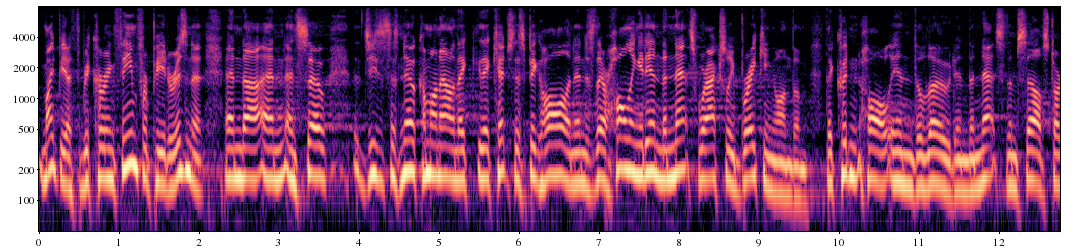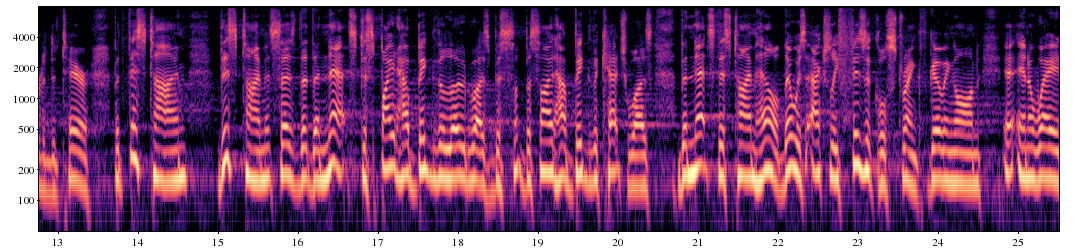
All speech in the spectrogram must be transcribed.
might be a recurring theme for Peter, isn't it? And, uh, and, and so Jesus says, No, come on out. And they, they catch this big haul. And then as they're hauling it in, the nets were actually breaking on them. They couldn't haul in the load, and the nets themselves started to tear. But this time, this time it says that the nets, despite how big the load was, beside how big the catch was, the nets this time held. There was actually physical strength going on in a way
